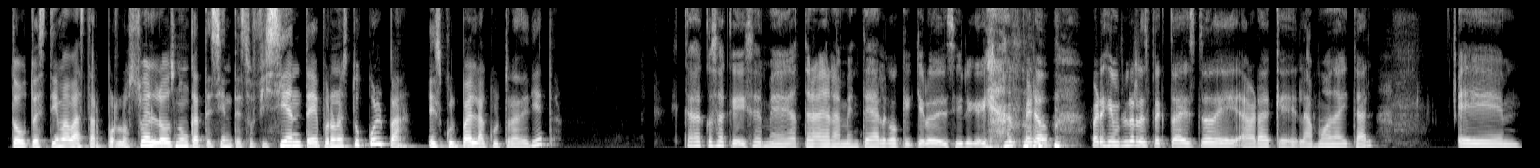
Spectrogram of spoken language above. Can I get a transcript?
tu autoestima va a estar por los suelos, nunca te sientes suficiente, pero no es tu culpa, es culpa de la cultura de dieta. Cada cosa que dice me atrae a la mente algo que quiero decir, pero por ejemplo respecto a esto de ahora que la moda y tal, eh,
